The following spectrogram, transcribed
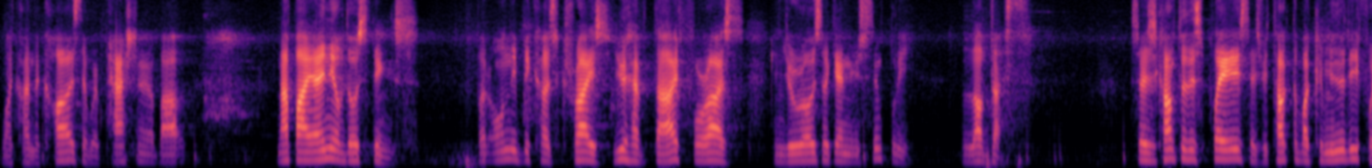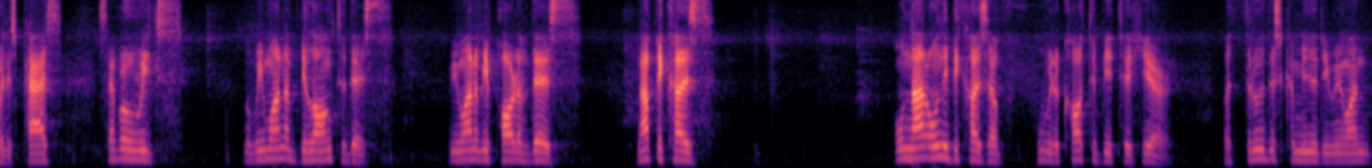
what kind of cause that we're passionate about, not by any of those things, but only because Christ, you have died for us and you rose again and you simply loved us. So as you come to this place, as we talked about community for this past several weeks, we want to belong to this. We want to be part of this, not because, well, not only because of who we're called to be to here, but through this community, we want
